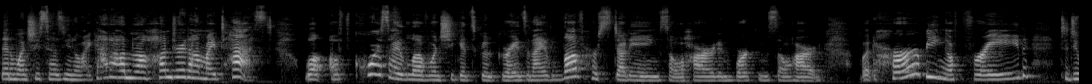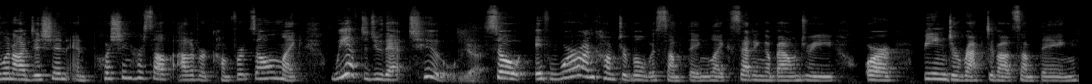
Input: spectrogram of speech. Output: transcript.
than when she says you know i got on a 100 on my test well of course i love when she gets good grades and i love her studying so hard and working so hard but her being afraid to do an audition and pushing herself out of her comfort zone like we have to do that too Yes. so if we're uncomfortable with something like setting a boundary or being direct about something,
